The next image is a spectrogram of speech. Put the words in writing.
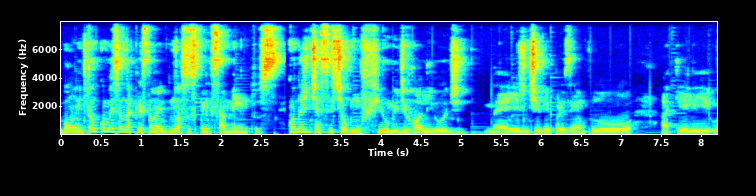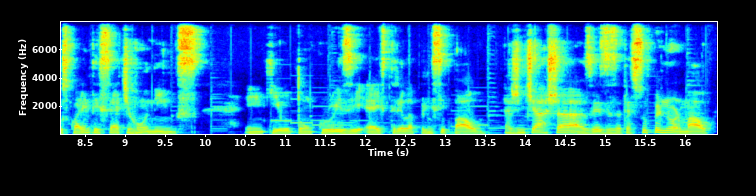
Bom, então começando a questão aí dos nossos pensamentos. Quando a gente assiste algum filme de Hollywood, né, e a gente vê, por exemplo, aquele Os 47 Ronins, em que o Tom Cruise é a estrela principal. A gente acha às vezes até super normal,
